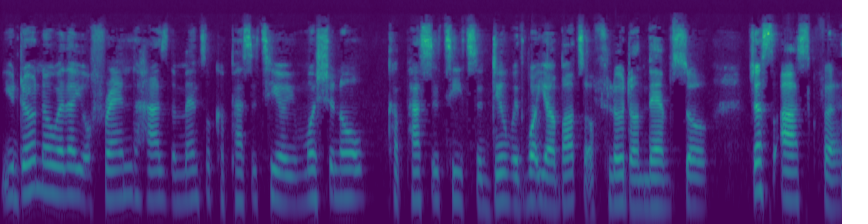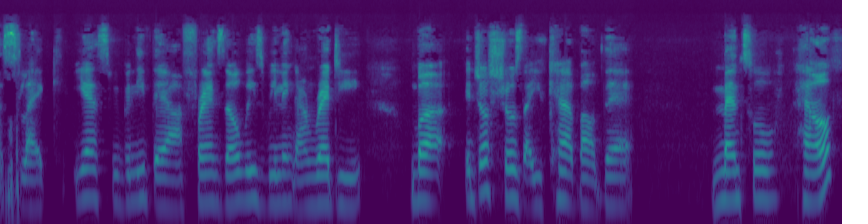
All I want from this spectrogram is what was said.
you don't know whether your friend has the mental capacity or emotional capacity to deal with what you're about to offload on them. So just ask first. Like, yes, we believe they are friends, they're always willing and ready, but it just shows that you care about their mental health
